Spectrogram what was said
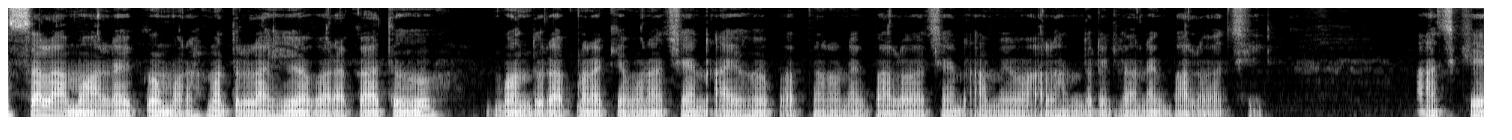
আসসালামু আলাইকুম রহমতুল্লাহি বারাকাতুহ। বন্ধুরা, আপনারা কেমন আছেন? আই হোপ আপনারা অনেক ভালো আছেন, আমিও আলহামদুলিল্লাহ অনেক ভালো আছি। আজকে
